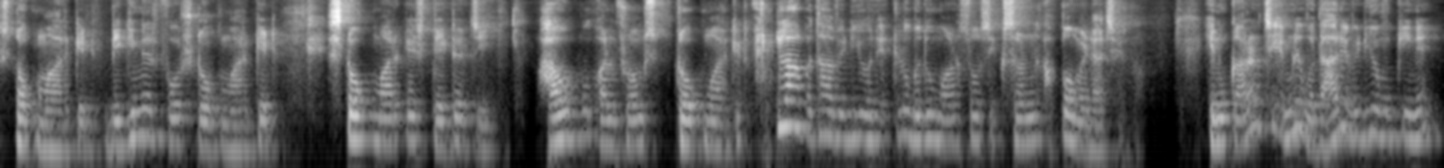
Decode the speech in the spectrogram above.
stock market beginner for stock market stock market strategy how to earn from stock market એટલા બધા વીડિયો અને એટલું બધું માણસો શિક્ષણ આપવા માંડ્યા છે. એનું કારણ છે એમને વધારે વીડિયો મૂકીને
